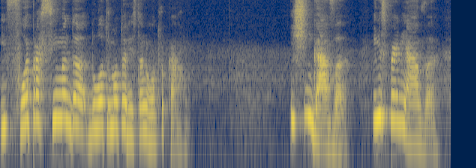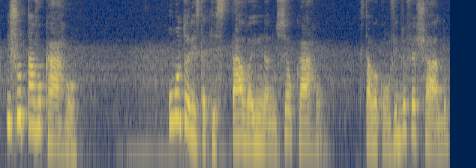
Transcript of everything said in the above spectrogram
e foi para cima do, do outro motorista no outro carro. E xingava, e esperneava, e chutava o carro. O motorista que estava ainda no seu carro estava com o vidro fechado,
